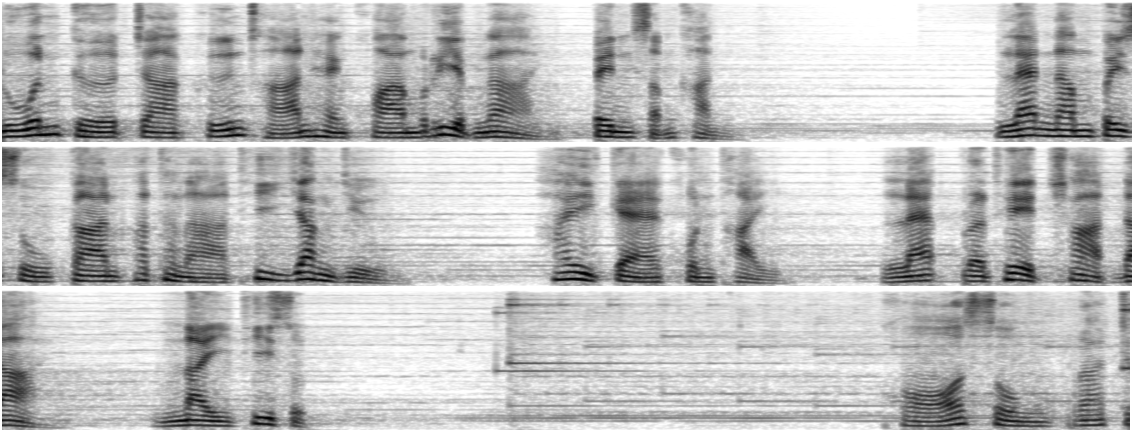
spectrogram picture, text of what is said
ล้วนเกิดจากพื้นฐานแห่งความเรียบง่ายเป็นสำคัญ และนำไปสู่การพัฒนาที่ยั่งยืน ให้แก่คนไทยและประเทศชาติได้ในที่สุด ขอทรงพระเจ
